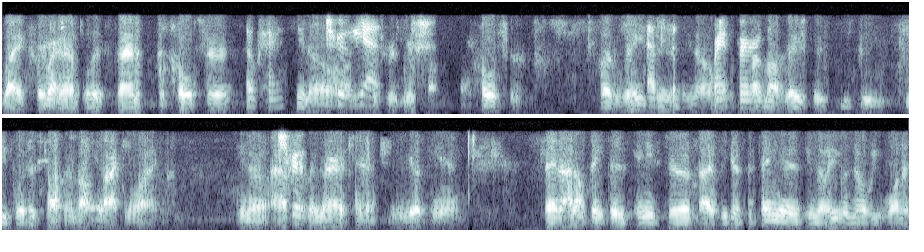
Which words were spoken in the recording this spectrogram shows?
Like, for Right. example, Hispanic culture, okay. you know, True, yes. culture. But races, you know, right word. talking about races, people are just talking about black and white, you know, African American European. And I don't think there's any stereotype because the thing is, you know, even though we want to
